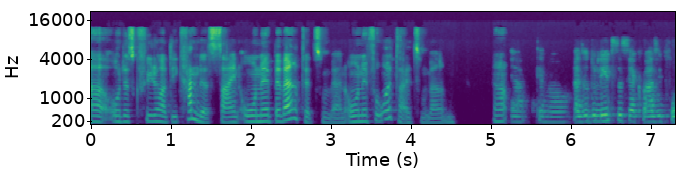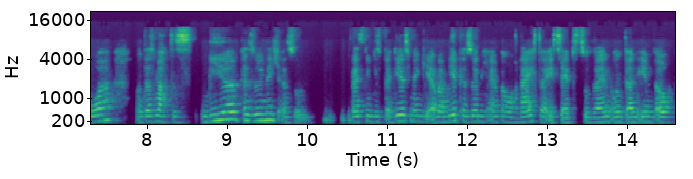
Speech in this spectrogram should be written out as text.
äh, oder das Gefühl hat, ich kann das sein, ohne bewertet zu werden, ohne verurteilt zu werden. Ja. ja, genau. Also du lebst es ja quasi vor und das macht es mir persönlich, also ich weiß nicht, wie es bei dir ist, Maggie, aber mir persönlich einfach auch leichter, ich selbst zu sein und dann eben auch,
